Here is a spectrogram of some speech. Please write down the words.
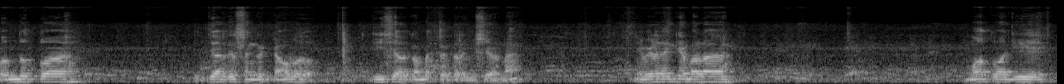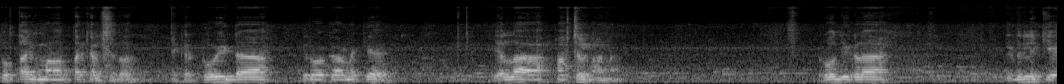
ಬಂಧುತ್ವ ವಿದ್ಯಾರ್ಥಿ ಸಂಘಟನೆ ಅವರು ಡಿ ಸಿ ಅವ್ರ ವಿಷಯವನ್ನು. ನೀವು ಹೇಳೋದಕ್ಕೆ ಭಾಳ ಮಹತ್ವವಾಗಿ ತುರ್ತಾಗಿ ಮಾಡುವಂಥ ಕೆಲಸ ಇದು. ಯಾಕಂದ್ರೆ ಕೋವಿಡ್ ಇರುವ ಕಾರಣಕ್ಕೆ ಎಲ್ಲ ಹಾಸ್ಟೆಲ್ಗಳನ್ನು ರೋಗಿಗಳ ಇಡಲಿಕ್ಕೆ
